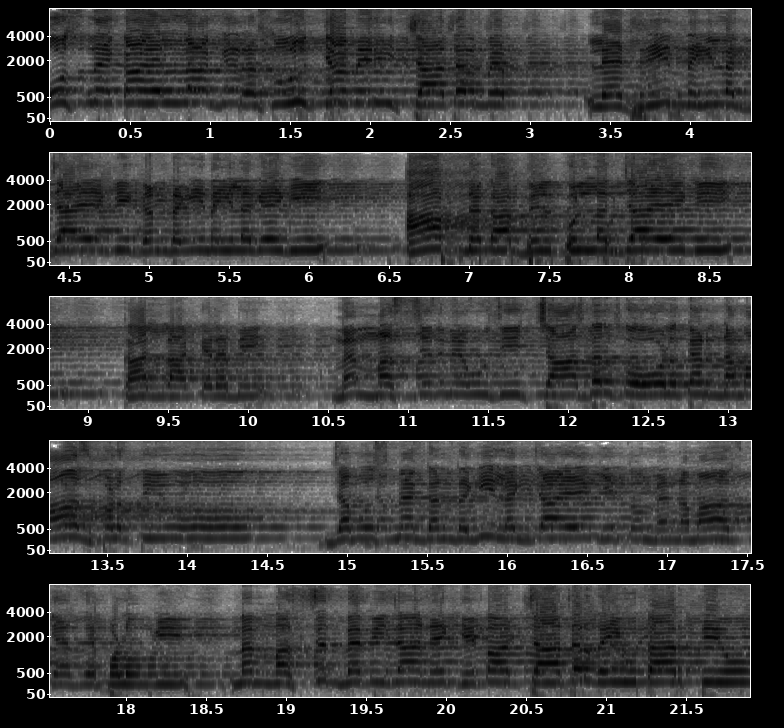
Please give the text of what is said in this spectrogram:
उसने कहा, अल्लाह के रसूल, क्या मेरी चादर में लेटरीन नहीं लग जाएगी, गंदगी नहीं लगेगी? आपने कहा, बिल्कुल लग जाएगी। कहा अल्लाह के नबी मैं मस्जिद में उसी चादर को ओढ़कर नमाज़ पढ़ती हूँ। जब उसमें गंदगी लग जाएगी तो मैं नमाज़ कैसे पढ़ूँगी? मैं मस्जिद में भी जाने के बाद चादर नहीं उतारती हूँ।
